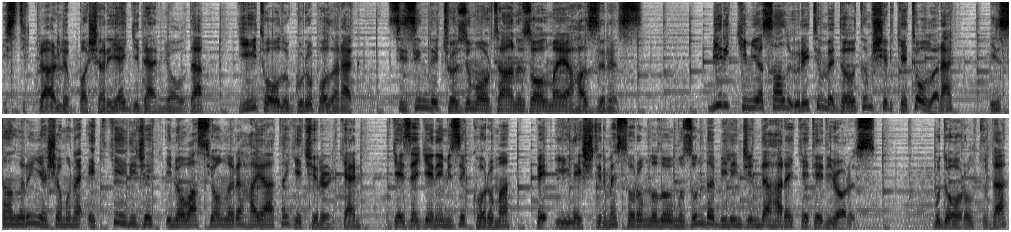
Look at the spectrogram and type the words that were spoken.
istikrarlı başarıya giden yolda Yiğitoğlu Grup olarak sizin de çözüm ortağınız olmaya hazırız. Bir kimyasal üretim ve dağıtım şirketi olarak insanların yaşamına etki edecek inovasyonları hayata geçirirken gezegenimizi koruma ve iyileştirme sorumluluğumuzun da bilincinde hareket ediyoruz. Bu doğrultuda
